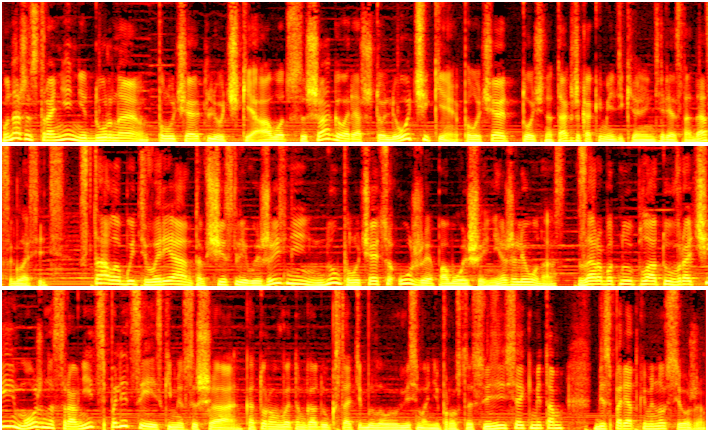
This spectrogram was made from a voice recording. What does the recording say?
У нашей стране недурно получают летчики, а вот в США говорят, что летчики получают точно так же, как и медики. Интересно, да, согласитесь? Стало быть, вариантов счастливой жизни, ну, получается уже побольше, нежели у нас. Заработную плату врачей можно сравнить с полицейскими в США, которым в этом году, кстати, было весьма непросто в связи с всякими там беспорядками, но все же.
